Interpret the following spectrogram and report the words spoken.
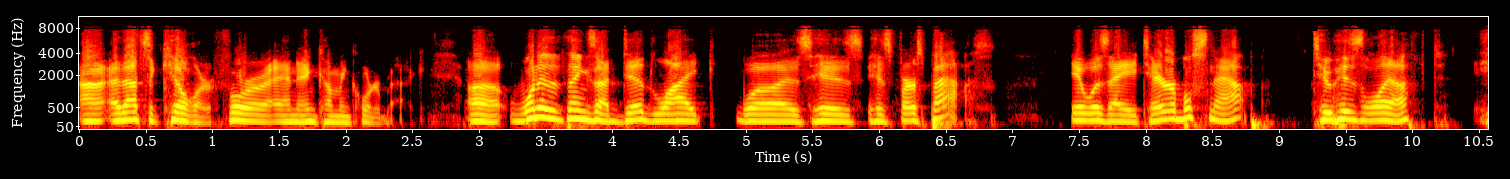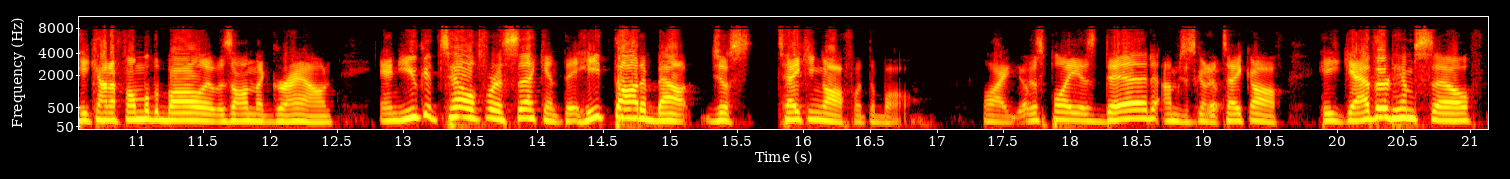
uh, that's a killer for an incoming quarterback. Uh, one of the things I did like was his his first pass. It was a terrible snap to his left. He kind of fumbled the ball. It was on the ground, and you could tell for a second that he thought about just taking off with the ball. Like yep. this play is dead. I'm just going to yep. take off. He gathered himself,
